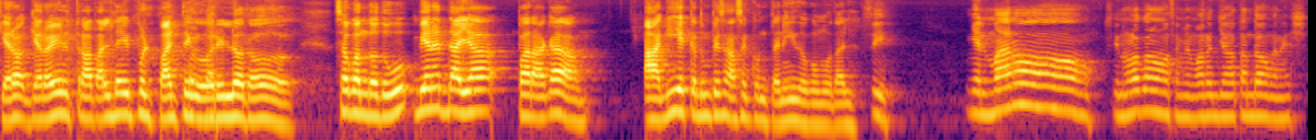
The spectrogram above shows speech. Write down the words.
quiero, quiero ir, tratar de ir por parte y cubrirlo todo. O sea, cuando tú vienes de allá para acá, aquí es que tú empiezas a hacer contenido como tal. Sí. Mi hermano, si no lo conocen, mi hermano es Jonathan Domenech.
